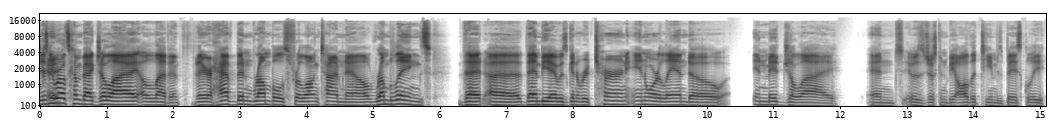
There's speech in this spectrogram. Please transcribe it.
Disney World's coming back July 11th. There have been rumbles for a long time now, rumblings that uh, the NBA was going to return in Orlando in mid July, and it was just going to be all the teams basically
